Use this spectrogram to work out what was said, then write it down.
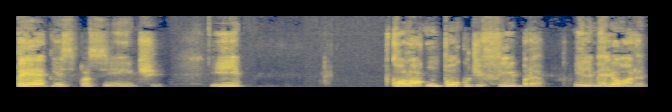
pega esse paciente e coloca um pouco de fibra, ele melhora.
